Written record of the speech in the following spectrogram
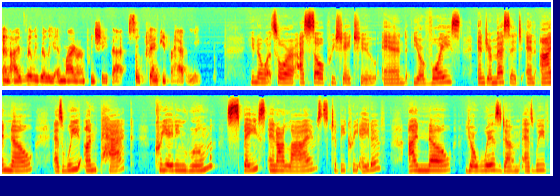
And I really, really admire and appreciate that. So thank you for having me. You know what, Soror? I so appreciate you and your voice and your message. And I know as we unpack creating room, space in our lives to be creative, I know your wisdom as we've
